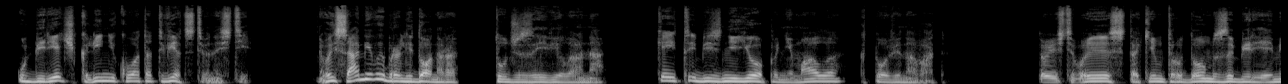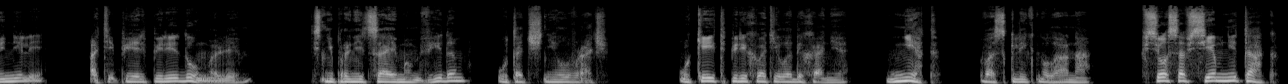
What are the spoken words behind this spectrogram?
— уберечь клинику от ответственности. «Вы сами выбрали донора», — тут же заявила она. Кейт и без нее понимала, кто виноват. — То есть вы с таким трудом забеременели, а теперь передумали? — с непроницаемым видом уточнил врач. У Кейт перехватило дыхание. «Нет!» — воскликнула она. «Все совсем не так!»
